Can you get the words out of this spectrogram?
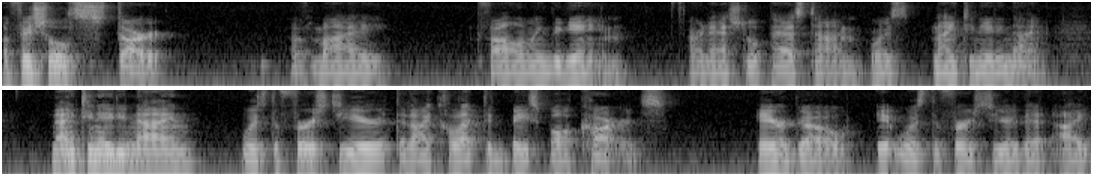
Official start of my following the game, our national pastime, was 1989. 1989 was the first year that I collected baseball cards. Ergo, it was the first year that I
